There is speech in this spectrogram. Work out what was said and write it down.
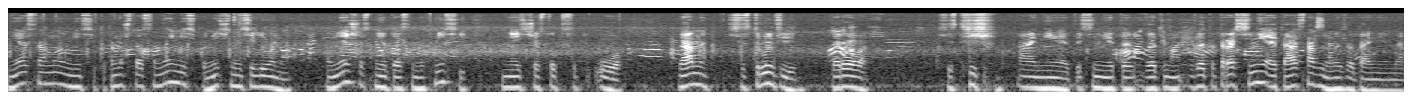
Не основной миссии, потому что основные миссии помечены зеленым. А у меня сейчас нету основных миссий. Меня сейчас только суд... О! Дамы, сеструнчи, здорово. Сестрички. А, нет, это синий, это в этом, в этот раз синий, это основное задание, да.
